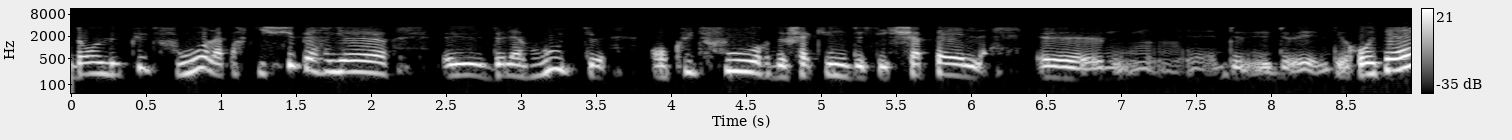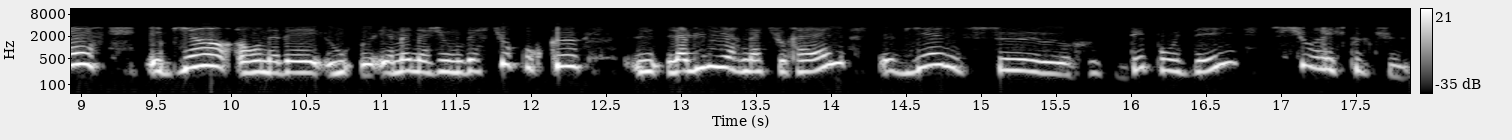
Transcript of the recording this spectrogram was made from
dans le cul de four, la partie supérieure euh, de la voûte en cul de four de chacune de ces chapelles euh, de, rosaire, eh bien, on avait aménagé une ouverture pour que la lumière naturelle vienne se déposer sur les sculptures.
